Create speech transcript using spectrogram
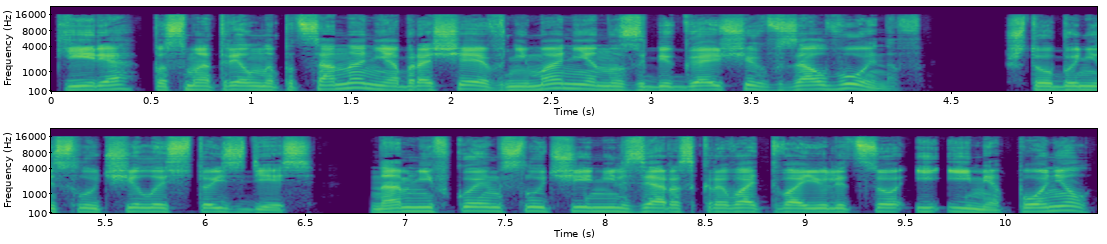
Киря посмотрел на пацана, не обращая внимания на забегающих в зал воинов. Что бы ни случилось, то здесь. Нам ни в коем случае нельзя раскрывать твое лицо и имя, понял?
